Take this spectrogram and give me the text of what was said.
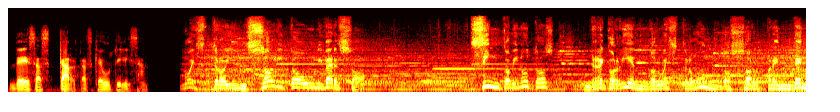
de esas cartas que utilizan. Nuestro insólito universo. Cinco minutos recorriendo nuestro mundo sorprendente.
